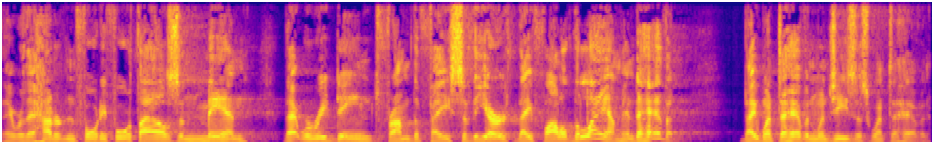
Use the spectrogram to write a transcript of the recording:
they were the 144,000 men that were redeemed from the face of the earth. They followed the Lamb into heaven. They went to heaven when Jesus went to heaven.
